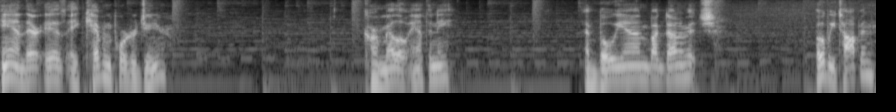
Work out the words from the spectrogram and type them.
And there is a Kevin Porter Jr., Carmelo Anthony, a Bojan Bogdanovic, Obi Toppin,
